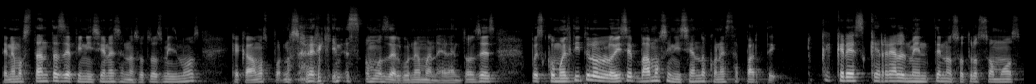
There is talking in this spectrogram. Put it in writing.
Tenemos tantas definiciones en nosotros mismos que acabamos por no saber quiénes somos de alguna manera. Entonces, pues como el título lo dice, vamos iniciando con esta parte. ¿Tú qué crees que realmente nosotros somos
